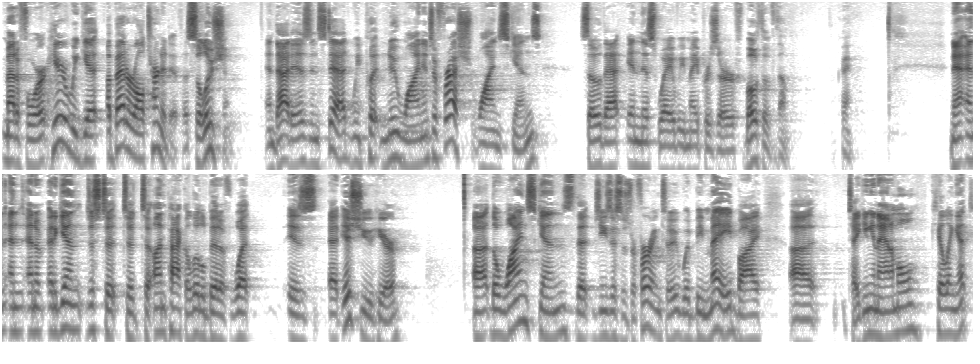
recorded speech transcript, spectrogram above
metaphor, here we get a better alternative, a solution. And that is, instead, we put new wine into fresh wineskins so that in this way we may preserve both of them. Okay. Now, and, and, and, again, just to, to, to unpack a little bit of what is at issue here, uh, the wineskins that Jesus is referring to would be made by uh, taking an animal, killing it,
